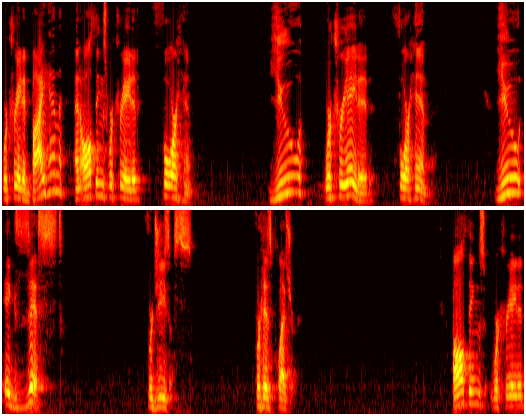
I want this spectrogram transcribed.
were created by him, and all things were created for him. You were created for him. You exist for Jesus for his pleasure. All things were created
